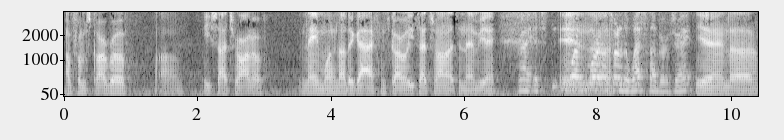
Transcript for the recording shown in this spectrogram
I'm from Scarborough, um, East Side Toronto. Name one other guy from Scarborough, East Side Toronto that's in the NBA. Right. It's more, And, more uh, sort of the west suburbs, right? Yeah, and uh,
